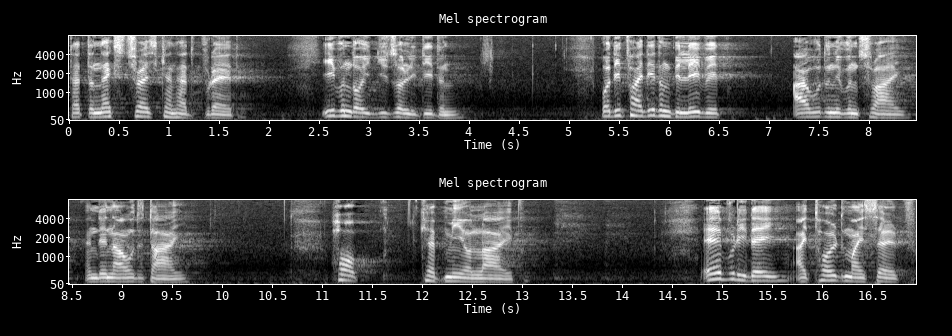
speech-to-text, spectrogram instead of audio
that the next trash can had bread, even though it usually didn't. But if I didn't believe it, I wouldn't even try, and then I would die. Hope kept me alive. Every day I told myself,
